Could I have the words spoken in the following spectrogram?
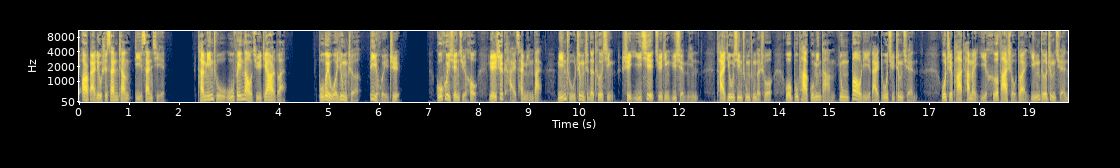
二百六十三章第三节，谈民主无非闹剧。第二段，不为我用者，必毁之。国会选举后，袁世凯才明白民主政治的特性是一切决定于选民。他忧心忡忡地说：“我不怕国民党用暴力来夺取政权，我只怕他们以合法手段赢得政权。”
